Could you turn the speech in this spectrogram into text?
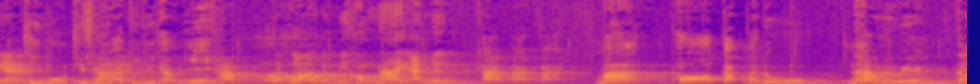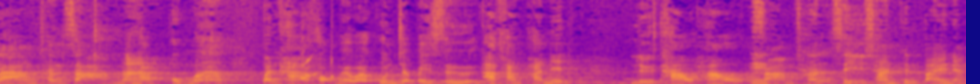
เงี้ยทีวงทีวีใช่อาจจะอยู่แถวนี้ครับอ๋อ แล้วก็เดี๋ยวมีห้องหน้าอีกอันนึง ไปไปไปมาพอกลับมาดูในครับบริเวณกลางชั้น 3 นะครับ อ่าผมว่าปัญหาของไม่ว่าคุณจะไปซื้ออาคารพาณิชย์ หรือทาวน์เฮาส์อืมสามชั้น 4 ชั้นขึ้นไปเนี่ย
